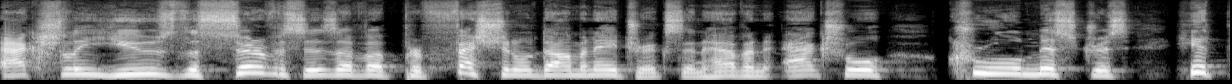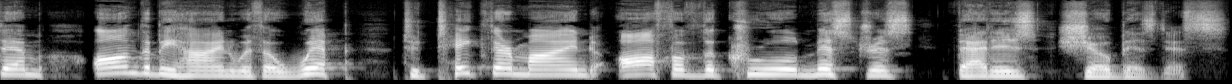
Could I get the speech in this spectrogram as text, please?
actually use the services of a professional dominatrix and have an actual cruel mistress hit them on the behind with a whip to take their mind off of the cruel mistress that is show business.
